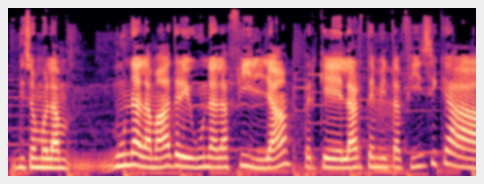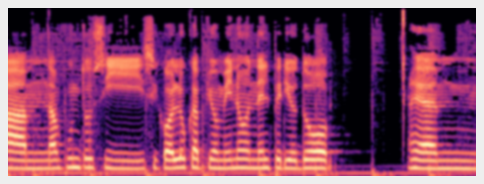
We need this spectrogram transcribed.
diciamo la, una la madre e una la figlia, perché l'arte metafisica mh, appunto si, si colloca più o meno nel periodo ehm,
